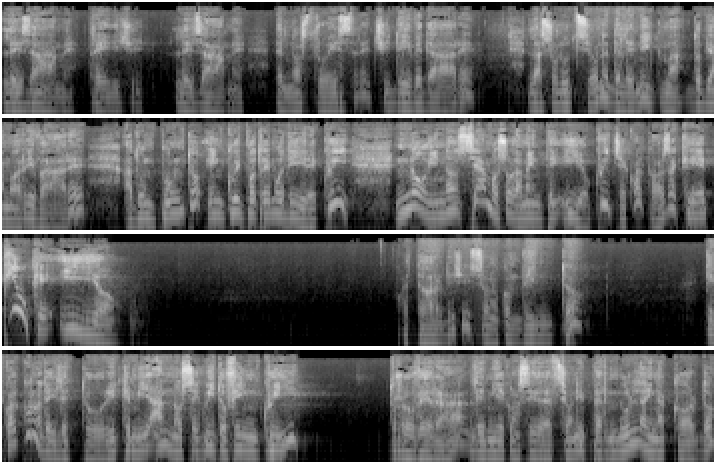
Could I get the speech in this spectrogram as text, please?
L'esame, 13, l'esame del nostro essere ci deve dare la soluzione dell'enigma. Dobbiamo arrivare ad un punto in cui potremo dire, qui noi non siamo solamente io, qui c'è qualcosa che è più che io. 14. Sono convinto che qualcuno dei lettori che mi hanno seguito fin qui troverà le mie considerazioni per nulla in accordo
